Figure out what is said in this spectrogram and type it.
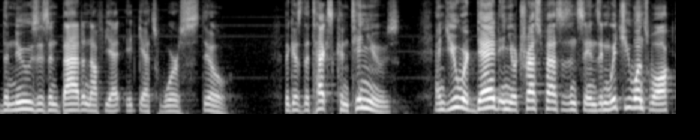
the news isn't bad enough yet, it gets worse still. Because the text continues and you were dead in your trespasses and sins, in which you once walked,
